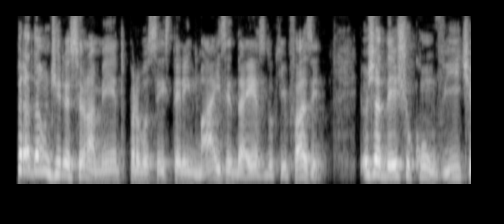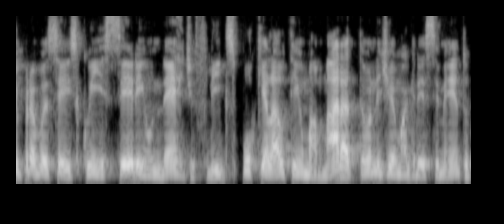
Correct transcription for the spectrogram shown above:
Para dar um direcionamento para vocês terem mais ideias do que fazer. Eu já deixo o convite para vocês conhecerem o Nerdflix, porque lá eu tenho uma maratona de emagrecimento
